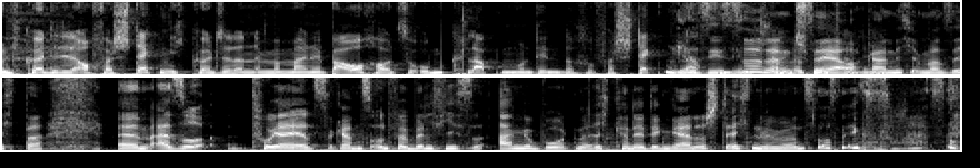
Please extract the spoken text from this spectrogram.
Und ich könnte den auch verstecken. Ich könnte dann immer meine Bauchhaut so umklappen und den so verstecken Ja, lassen. siehst den du, dann ist er ja auch gar nicht immer sichtbar. Ähm, also, Toja, jetzt ganz unverbindliches Angebot, ne? Ich kann dir den gerne stechen, wenn wir uns das nächste Mal sehen.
